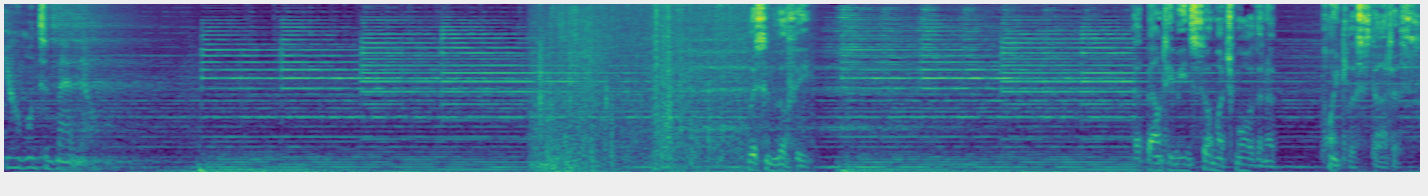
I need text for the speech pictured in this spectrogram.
You're a wanted man now. Listen, Luffy. That bounty means so much more than a pointless status.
